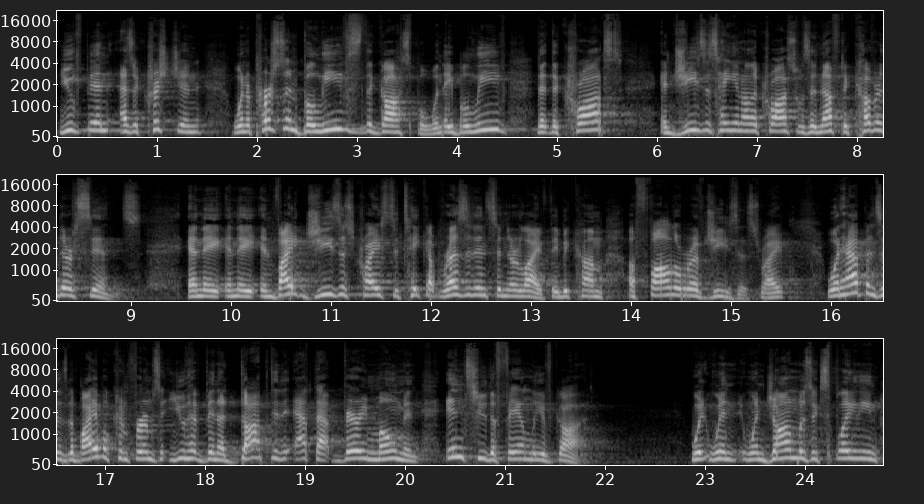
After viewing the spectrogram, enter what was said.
You've been, as a Christian, when a person believes the gospel, when they believe that the cross and Jesus hanging on the cross was enough to cover their sins, and they, and they invite Jesus Christ to take up residence in their life, they become a follower of Jesus, right? What happens is the Bible confirms that you have been adopted at that very moment into the family of God. When, when, when John was explaining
